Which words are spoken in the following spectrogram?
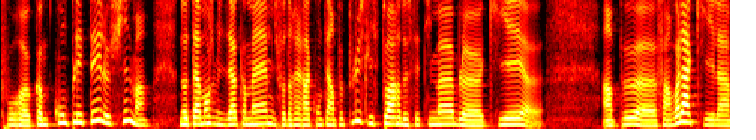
pour euh, comme compléter le film. Notamment, je me disais, ah, quand même, il faudrait raconter un peu plus l'histoire de cet immeuble euh, qui est un peu, euh, enfin voilà, qui est là.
